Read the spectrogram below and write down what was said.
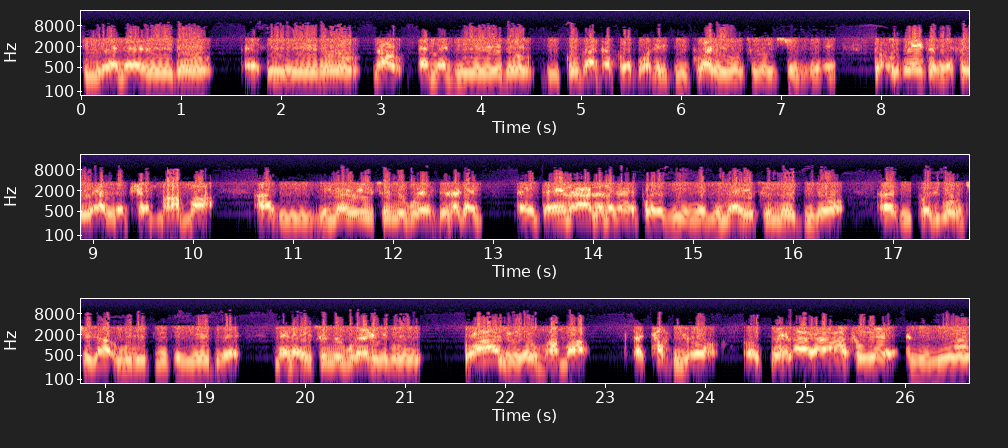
TNL တို့ AA တို့နောက် MNDAA တို့ဒီ ကိုကတပ်ဖွဲ့ပေါ့လေဒီဖွဲ့တွေကိုဆိုလို့ရှိရင်သူဥပဒေဆိုအစိုးရလက်ထက်မှာမှအာဒီနိုင်ငံရေးဆွေးနွေးပွဲလက်နက်ကအဲတိုင်းသားလက်နက်ကအဖွဲ့အစည်းနဲ့နိုင်ငံရေးဆွေးနွေးပြီးတော့အဲဒီဖွဲ့စည်းပုံအခြေခံဥပဒေပြင်ဆင်ရေးအတွက်နိုင်ငံရေးဆွေးနွေးပွဲတွေကိုတွားနေတော့မှမှထပ်ပြီးတော့ပေါ်လာတာဆိုရဲအမြင်မျိုး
